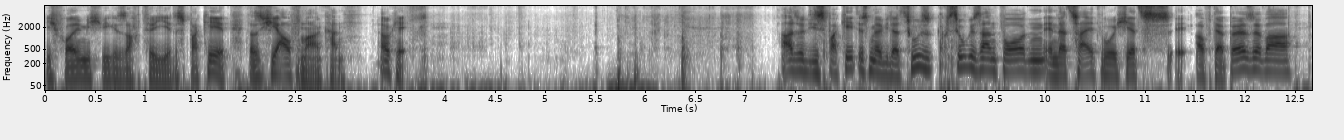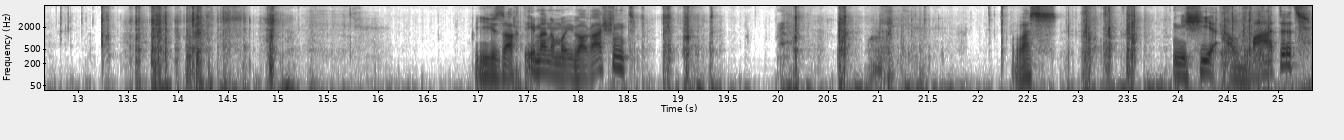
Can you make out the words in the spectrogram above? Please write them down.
Ich freue mich, wie gesagt, für jedes Paket, das ich hier aufmachen kann. Okay. Also dieses Paket ist mir wieder zu, zugesandt worden in der Zeit, wo ich jetzt auf der Börse war. Wie gesagt, immer noch mal überraschend. Was mich hier erwartet.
